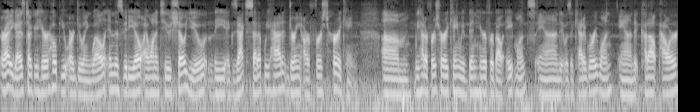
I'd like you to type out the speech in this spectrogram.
Alrighty guys, Tucker here. Hope you are doing well. In this video, I wanted to show you the exact setup we had during our first hurricane. Um, we had our first hurricane. We've been here for about eight months and it was a category one and it cut out power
